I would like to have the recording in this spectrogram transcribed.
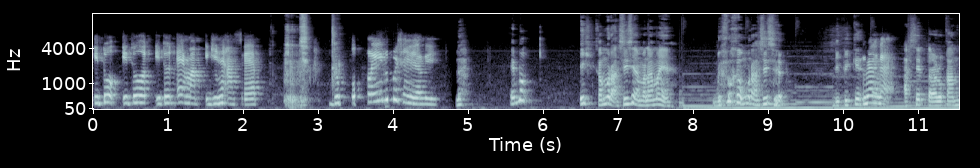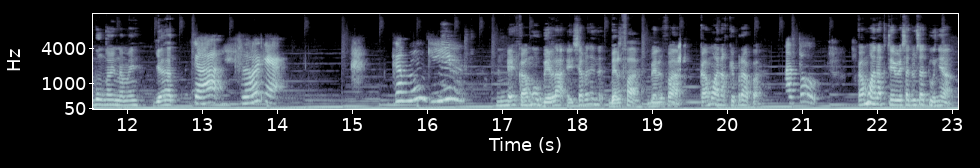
Itu itu itu eh maaf gini Asep. Gepuk Li, lu percaya li Emang? Ih kamu rasis ya sama nama ya? Beva kamu rasis ya? Dipikir Enggak, enggak. Asep terlalu kampung kali namanya. Jahat. Enggak soalnya kayak gak mungkin. Eh kamu Bella eh siapa sih? Belva. Belva. Kamu anaknya berapa satu. Kamu anak cewek satu-satunya.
